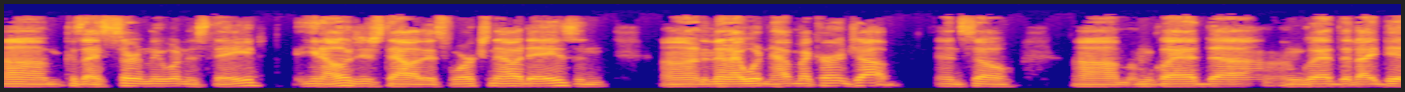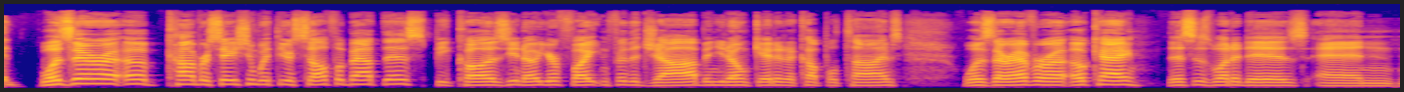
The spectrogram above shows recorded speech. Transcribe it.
because um, I certainly wouldn't have stayed, you know, just how this works nowadays. And, uh, and then I wouldn't have my current job. And so, um, I'm glad. Uh, I'm glad that I did. Was there a, a, conversation with yourself about this because you know you're fighting for the job and you don't get it a couple times? Was there ever a okay, this is what it is, and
